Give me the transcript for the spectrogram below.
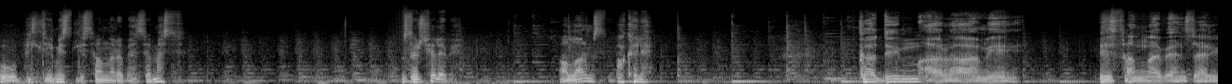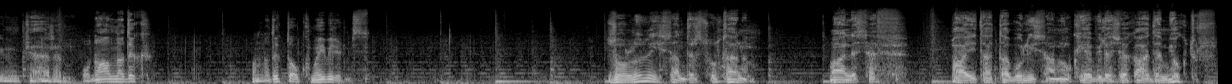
bu bildiğimiz lisanlara benzemez. Hızır Çelebi. Anlar mısın? Bak hele. Kadim arami lisanla benzer hünkârım. Onu anladık. Anladık da okumayı bilir misin? Zorlu lisandır sultanım. Maalesef payitahtta bu lisanı okuyabilecek adem yoktur.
